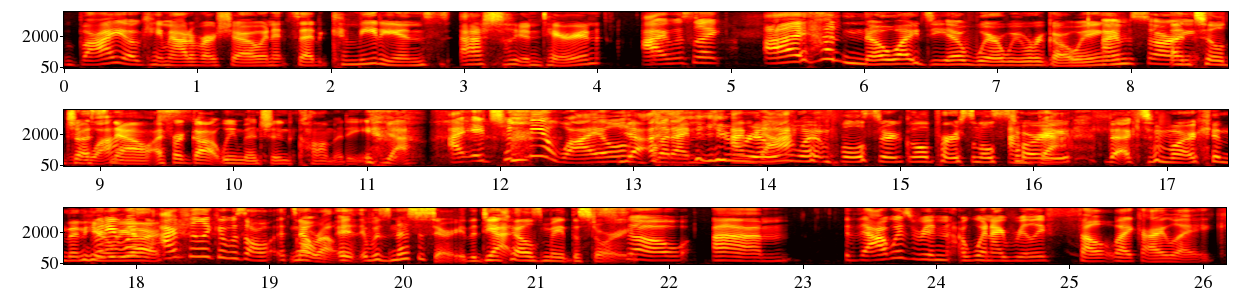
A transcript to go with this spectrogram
bio came out of our show and it said comedians Ashley and Taryn, I was like, I had no idea where we were going. I'm sorry, Until just what? now, I forgot we mentioned comedy. yeah. I, it took me a while, Yeah, but I'm you I'm really back. went full circle, personal story, back. to Mark, and then here but it we was. are. I feel like it was all. It's no, all it, it was necessary. The Yes. details made the story. So, um, that was written when I really felt like I like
